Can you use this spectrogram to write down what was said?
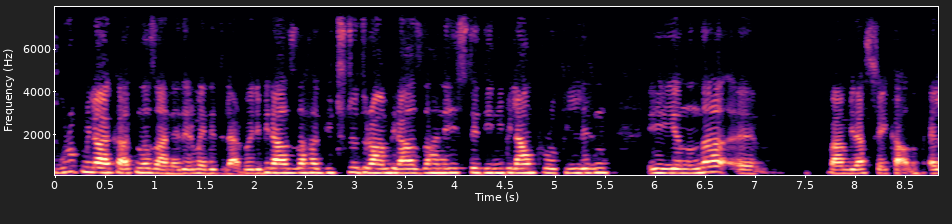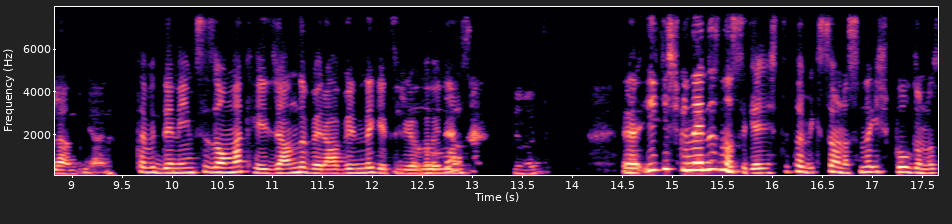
grup mülakatına zannederim dediler. Böyle biraz daha güçlü duran, biraz daha ne istediğini bilen profillerin e, yanında e, ben biraz şey kaldım, elendim yani. Tabii deneyimsiz olmak heyecanlı beraberinde getiriyor böyle. Evet. Ee, ilk iş günleriniz nasıl geçti? Tabii ki sonrasında iş buldunuz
